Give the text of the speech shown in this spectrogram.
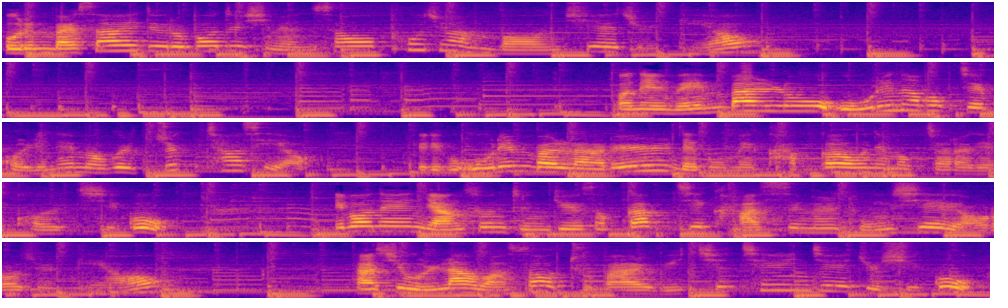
오른발 사이드로 뻗으시면서 포즈 한번 취해줄게요. 이번엔 왼발로 오른 허벅지에 걸린 해먹을 쭉 차세요. 그리고 오른발날을 내 몸에 가까운 해먹 자락에 걸치고 이번엔 양손 등 뒤에서 깍지 가슴을 동시에 열어줄게요. 다시 올라와서 두 발 위치 체인지 해주시고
